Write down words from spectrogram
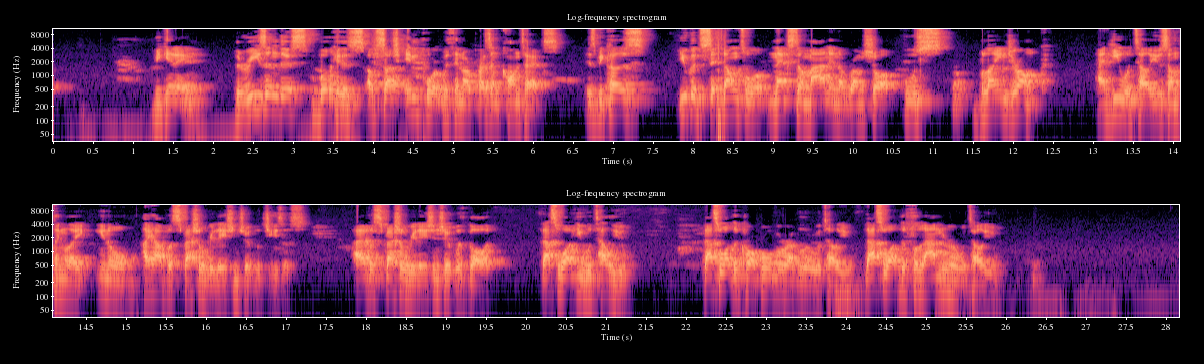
beginning, the reason this book is of such import within our present context is because you could sit down to next to a man in a rum shop who's blind drunk and he would tell you something like, you know, I have a special relationship with Jesus. I have a special relationship with God. That's what he would tell you. That's what the crop over reveler would tell you. That's what the philanderer would tell you.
